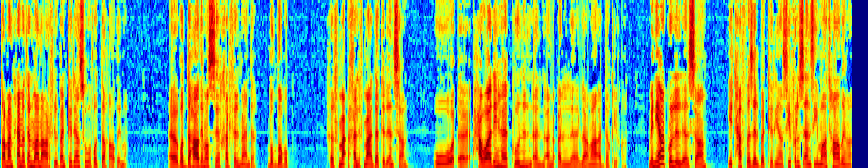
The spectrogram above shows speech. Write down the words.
طبعا إحنا مثل ما نعرف البنكرياس هو غدة هاضمة. آه، غدة هاضمة تصير خلف المعدة. بالضبط. خلف خلف معدة الإنسان. وحواليها ال- الأمعاء الدقيقة. من يأكل الإنسان يتحفز البنكرياس يفرز أنزيمات هاضمة.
